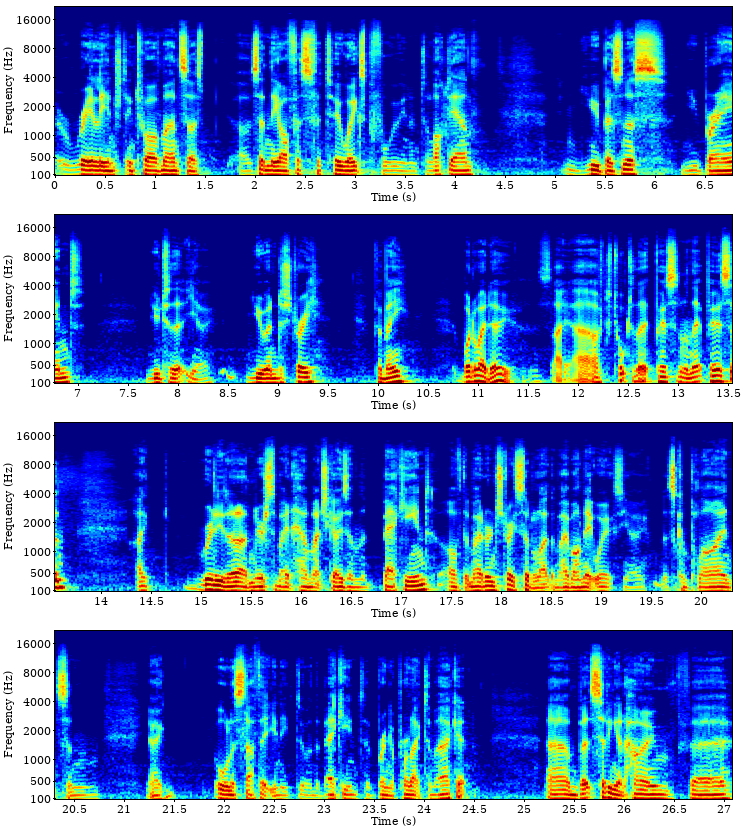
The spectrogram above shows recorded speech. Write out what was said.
really interesting 12 months. I was, I was in the office for two weeks before we went into lockdown. new business, new brand, new to the, you know new industry for me. What do I do? Like, uh, I talk to that person and that person. I really don't underestimate how much goes on the back end of the motor industry, sort of like the mobile networks. You know, this compliance and you know all the stuff that you need to do on the back end to bring a product to market. Um, but sitting at home for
